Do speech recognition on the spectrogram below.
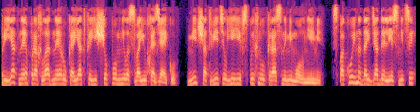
Приятная прохладная рукоятка еще помнила свою хозяйку. Меч ответил ей и вспыхнул красными молниями. Спокойно дойдя до лестницы,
